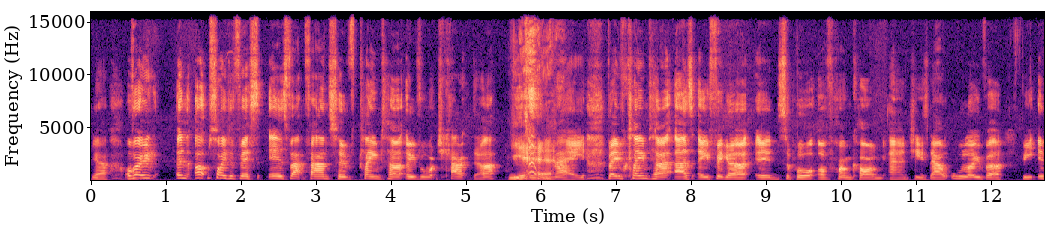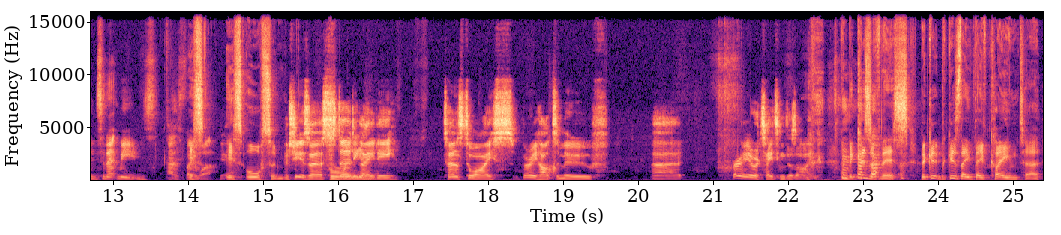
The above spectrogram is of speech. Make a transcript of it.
Yeah. Although an upside of this is that fans have claimed her Overwatch character, Yeah. Mei. They've claimed her as a figure in support of Hong Kong, and she's now all over the internet memes as they It's, were. it's awesome. And she is a sturdy Brilliant. lady, turns to ice, very hard to move, uh, very irritating design. And because of this, because because they they've claimed her,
